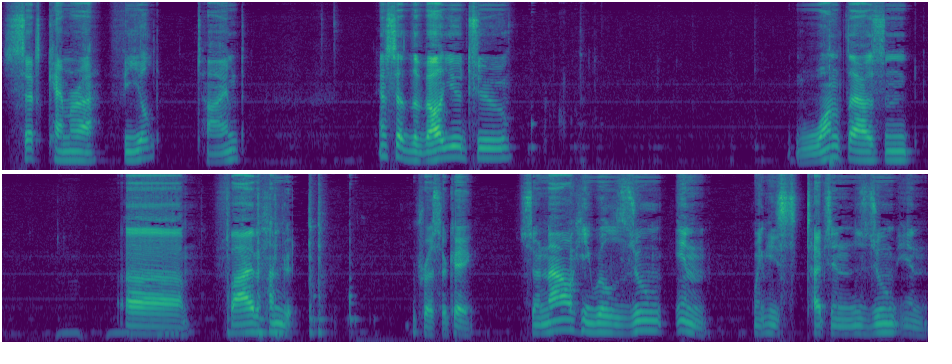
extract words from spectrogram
Set Camera Field, Timed. And set the value to 1500. Uh, Press OK. So now he will zoom in when he types in zoom in.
